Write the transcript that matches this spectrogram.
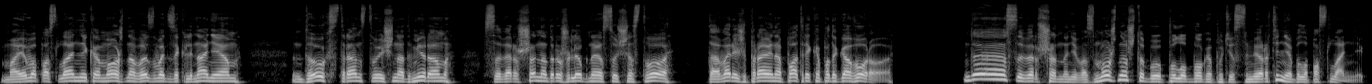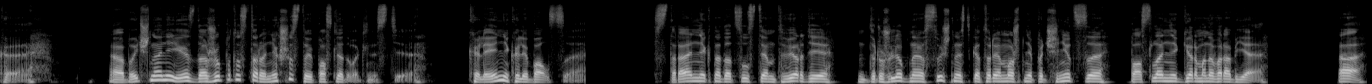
Моего посланника можно вызвать заклинанием. Дух, странствующий над миром, совершенно дружелюбное существо — товарищ Брайана Патрика по договору. Да, совершенно невозможно, чтобы у полубога Пути Смерти не было посланника. Обычно они есть даже у потусторонних шестой последовательности. Клей не колебался. Странник над отсутствием тверди, дружелюбная сущность, которая может мне подчиниться, посланник Германа Воробья. А,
